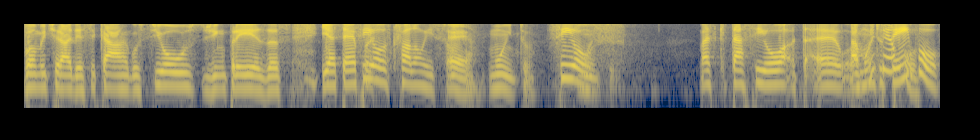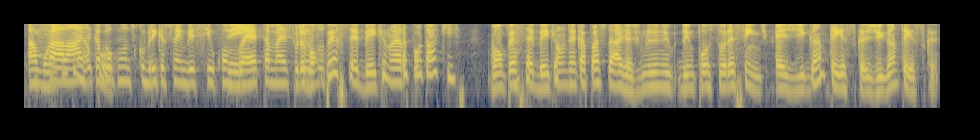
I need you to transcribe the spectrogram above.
vão me tirar desse cargo, CEOs de empresas e até... por- CEOs que falam isso. É, muito. CEOs. Mas que tá CEO tá, é, há, Há muito muito tempo? tempo. Há e muito falar, daqui a tempo. pouco vão descobrir que eu sou imbecil Sim, completa, mas que vão tô... perceber que não era pra eu estar aqui. Vão perceber que eu não tenho capacidade. A síndrome do impostor, assim, tipo, é gigantesca, gigantesca.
